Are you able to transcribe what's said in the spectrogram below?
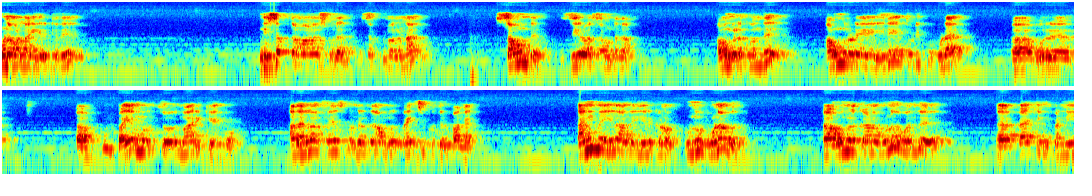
உணவெல்லாம் இருக்குது. நிசப்தமான சூழல். நிசப்தமானனா சவுண்டு ஜீரோ சவுண்டு தான். அவங்களுக்கு வந்து அவங்களுடைய இதய துடிப்பு கூட ஆஹ், ஒரு பயமுறுத்துவது மாதிரி கேட்கும். அதெல்லாம் ஃபேஸ் பண்றது அவங்களுக்கு பயிற்சி கொடுத்துருப்பாங்க. தனிமையில அங்க இருக்கணும். உணவு உணவு. ஆஹ், அவங்களுக்கான உணவு வந்து பேக்கிங் பண்ணி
